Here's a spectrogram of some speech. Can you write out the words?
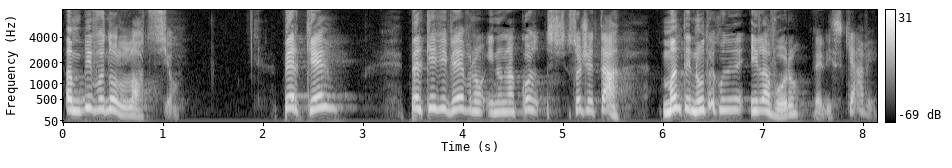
Ambivano l'ozio. Perché? Perché vivevano in una società mantenuta con il lavoro degli schiavi.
